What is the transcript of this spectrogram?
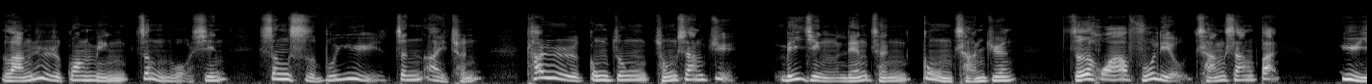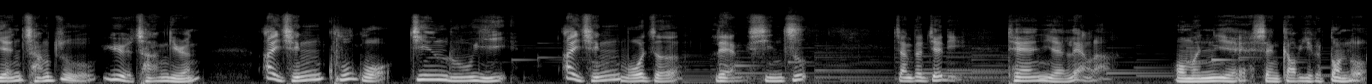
朗日光明正我心，生死不渝真爱存。他日宫中重相聚，美景良辰共婵娟。折花拂柳长相伴，玉颜常驻月长圆。爱情苦果金如意，爱情磨折两心知。讲到这里，天也亮了，我们也先告一个段落。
